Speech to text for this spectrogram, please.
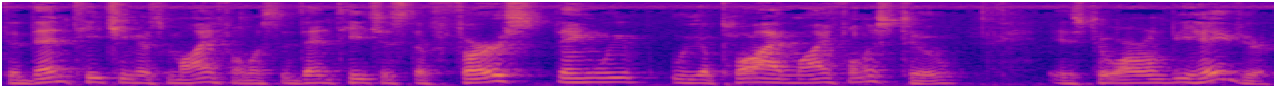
to then teaching us mindfulness to then teach us the first thing we, we apply mindfulness to is to our own behavior.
